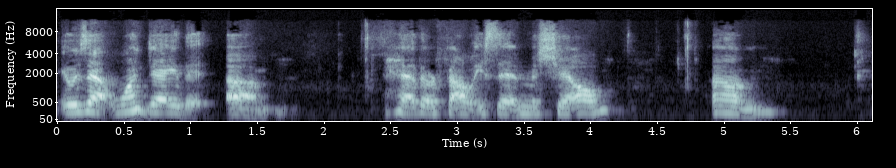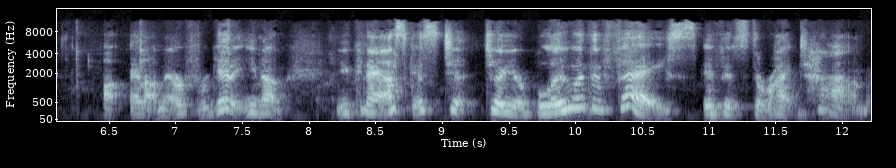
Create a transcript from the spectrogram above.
it was that one day that um, Heather finally said, Michelle, um, and I'll never forget it. You know, you can ask us to, till you're blue in the face if it's the right time.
